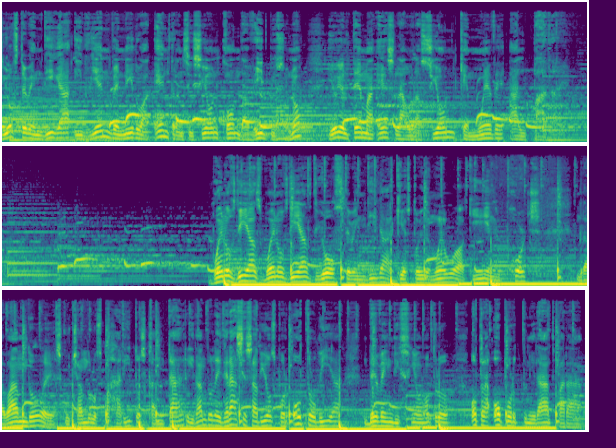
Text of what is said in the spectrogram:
Dios te bendiga y bienvenido a En Transición con David Bisonó. Y hoy el tema es la oración que mueve al Padre. Buenos días, buenos días, Dios te bendiga. Aquí estoy de nuevo, aquí en el porch, grabando, escuchando los pajaritos cantar y dándole gracias a Dios por otro día de bendición, otro, otra oportunidad para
